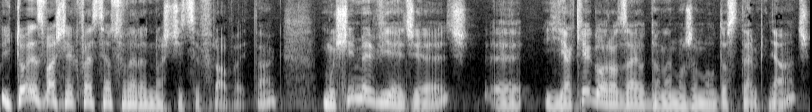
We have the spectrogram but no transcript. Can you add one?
I to jest właśnie kwestia suwerenności cyfrowej. Tak? Musimy wiedzieć, y, jakiego rodzaju dane możemy udostępniać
